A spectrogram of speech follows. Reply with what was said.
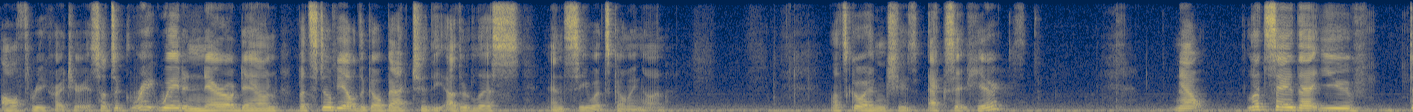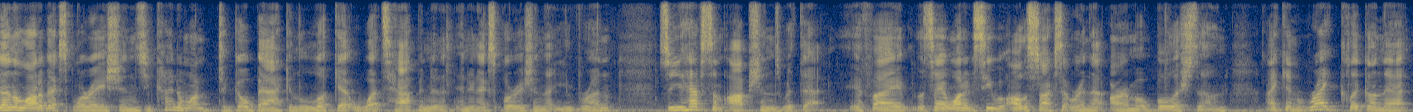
all three criteria. So it's a great way to narrow down, but still be able to go back to the other lists and see what's going on. Let's go ahead and choose exit here. Now, let's say that you've done a lot of explorations. You kind of want to go back and look at what's happened in, in an exploration that you've run. So you have some options with that. If I, let's say I wanted to see all the stocks that were in that RMO bullish zone, I can right click on that,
